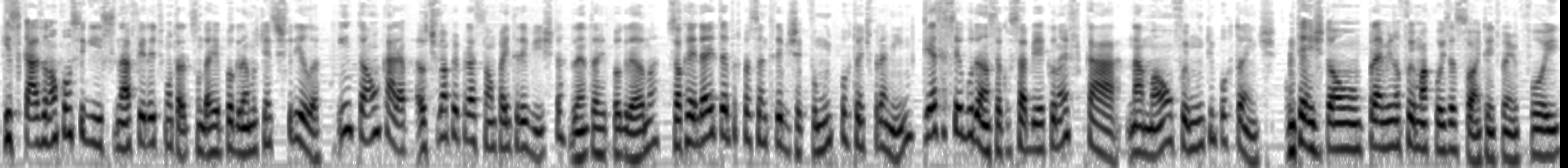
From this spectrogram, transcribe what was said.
Que se caso eu não conseguisse na feira de contratação da Reprograma, eu tinha esses freela. Então, cara, eu tive uma preparação para entrevista dentro da Reprograma. Só que ainda ter preparação de entrevista, que foi muito importante para mim. Ter essa segurança que eu sabia que eu não ia ficar na mão foi muito importante. Entende? Então, para mim não foi uma coisa só, entende? Para mim foi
